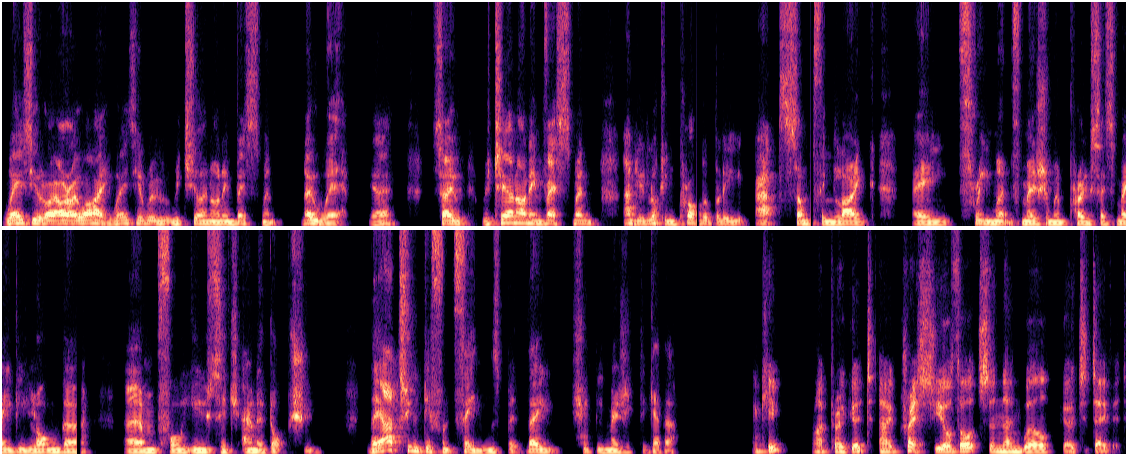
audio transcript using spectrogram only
where's your ROI? Where's your return on investment? Nowhere. Yeah. So return on investment, and you're looking probably at something like a three month measurement process, maybe longer um, for usage and adoption. They are two different things, but they should be measured together. Thank you. Right, very good. Uh, Chris, your thoughts, and then we'll go to David.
